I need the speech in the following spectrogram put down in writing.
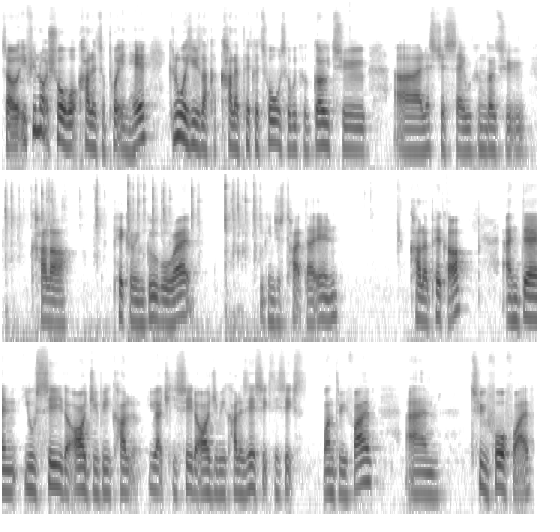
So if you're not sure what color to put in here, you can always use like a color picker tool. So we could go to, uh, let's just say we can go to color picker in Google, right? We can just type that in, color picker and then you'll see the RGB color you actually see the RGB colors here 66135 and 245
